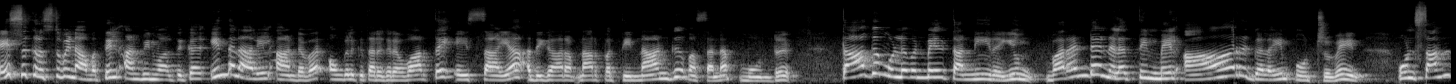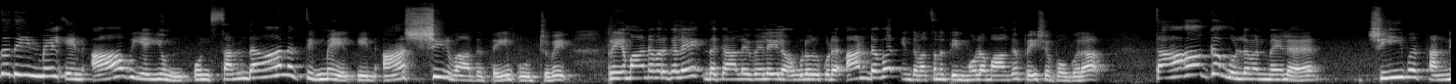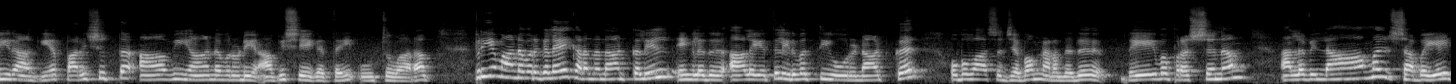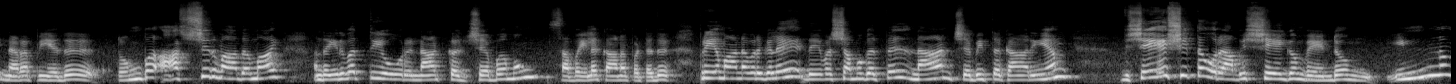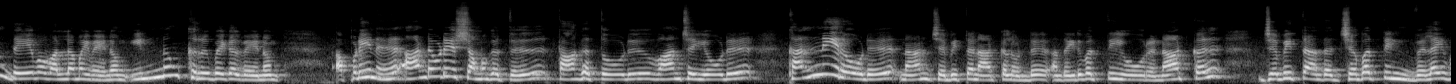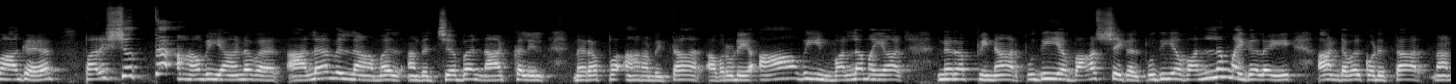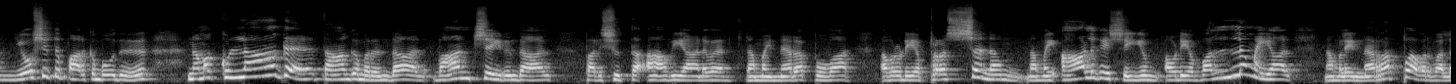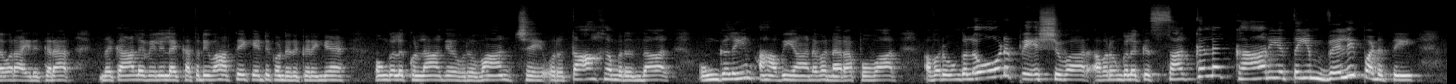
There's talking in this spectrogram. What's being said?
இயேசு கிறிஸ்துவின் நாமத்தில் அன்பின் வாழ்த்துக்கள். இந்த நாளில் ஆண்டவர் உங்களுக்கு தருகிற வார்த்தை ஏசாயா அதிகாரம் நாற்பத்தி நான்கு வசனம் மூன்று. தாகம் உள்ளவன் மேல் தண்ணீரையும் வறண்ட நிலத்தின் மேல் ஆறுகளையும் ஊற்றுவேன். உன் சந்ததியின் மேல் என் ஆவியையும் உன் சந்தானத்தின் மேல் என் ஆசீர்வாதத்தையும் ஊற்றுவேன். பிரியமானவர்களே இந்த காலை வேளையில் உங்களோடு கூட ஆண்டவர் இந்த வசனத்தின் மூலமாக பேச போகிறார். தாகம் உள்ளவன் மேலே ஜீவ தண்ணீராகிய பரிசுத்த ஆவியானவருடைய அபிஷேகத்தை ஊற்றுவாராம். பிரியமானவர்களே கடந்த நாட்களில் எங்களது ஆலயத்தில் இருபத்தி ஓரு நாட்கள் உபவாச ஜெபம் நடந்தது. தேவ பிரசனம் அளவில்லாமல் சபையை நிரப்பியது. ரொம்ப ஆசீர்வாதமாய் அந்த இருபத்தி ஓரு நாட்கள் ஜெபமும் சபையில் காணப்பட்டது. பிரியமானவர்களே தேவ சமூகத்தில் நான் ஜெபித்த காரியம் விசேஷித்த ஒரு அபிஷேகம் வேண்டும். இன்னும் தேவ வல்லமை வேணும். இன்னும் கிருபைகள் வேணும். அப்படின்னு ஆண்டவுடைய சமூகத்தில் தாகத்தோடு வாஞ்சையோடு கண்ணீரோடு நான் ஜெபித்த நாட்கள் உண்டு. அந்த இருபத்தி ஓரு நாட்கள் ஜெபித்த அந்த ஜெபத்தின் விளைவாக பரிசுத்த ஆவியானவர் அளவில்லாமல் அந்த ஜெப நாட்களில் நிரப்ப ஆரம்பித்தார். அவருடைய ஆவியின் வல்லமையால் நிரப்பினார். புதிய பாஷைகள் புதிய வல்லமைகளை ஆண்டவர் கொடுத்தார். நான் யோசித்து பார்க்கும்போது நமக்குள்ளாக தாகம் இருந்தால் வாஞ்சை இருந்தால் பரிசுத்த ஆவியானவர் நம்மை நிரப்புவார். அவருடைய பிரசனம் நம்மை ஆளுகை செய்யும். அவருடைய வல்லமையால் நம்மளை நிரப்ப அவர் வல்லவராக இருக்கிறார். இந்த கால வெளியில் கத்துடைய வார்த்தையை கேட்டுக்கொண்டிருக்கிறீங்க. உங்களுக்குள்ளாக ஒரு வாஞ்சை ஒரு தாகம் இருந்தால் உங்களையும் ஆவியானவர் நிரப்புவார். அவர் உங்களோடு பேசுவார். அவர் உங்களுக்கு சகல காரியத்தையும் வெளிப்படுத்தி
